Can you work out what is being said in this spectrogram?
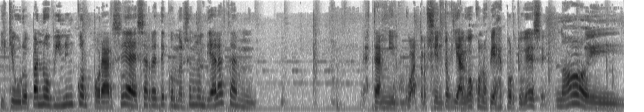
Y que Europa no vino a incorporarse a esa red de comercio mundial hasta, hasta 1400 y algo con los viajes portugueses. No, y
